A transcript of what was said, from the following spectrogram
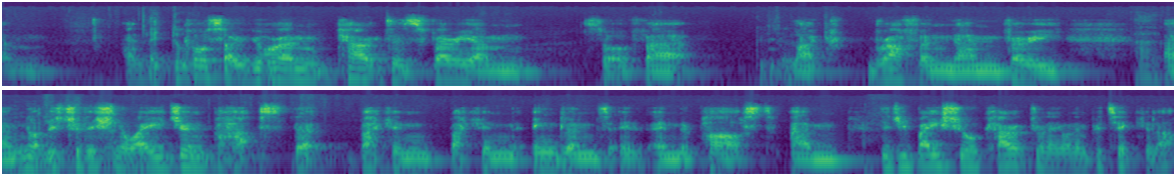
Um, and tu? Corso, your um, character's very um, sort of uh, like rough and um, very um, not this traditional agent, perhaps that back in back in England in, in the past. Um, did you base your character on anyone in particular?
